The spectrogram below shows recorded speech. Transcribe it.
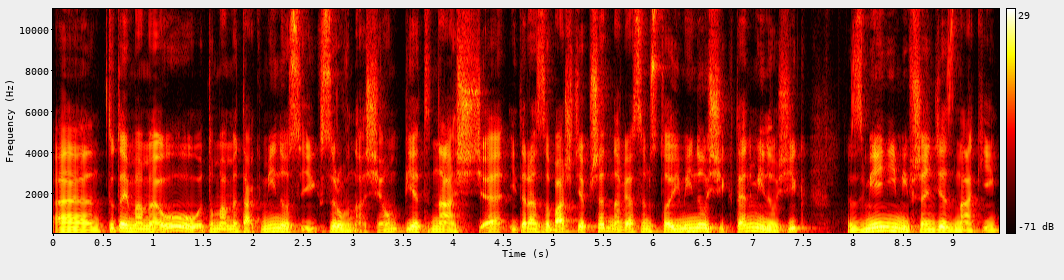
E, tutaj mamy, uu, tu mamy tak, minus x równa się 15 i teraz zobaczcie, przed nawiasem stoi minusik. Ten minusik zmieni mi wszędzie znaki,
